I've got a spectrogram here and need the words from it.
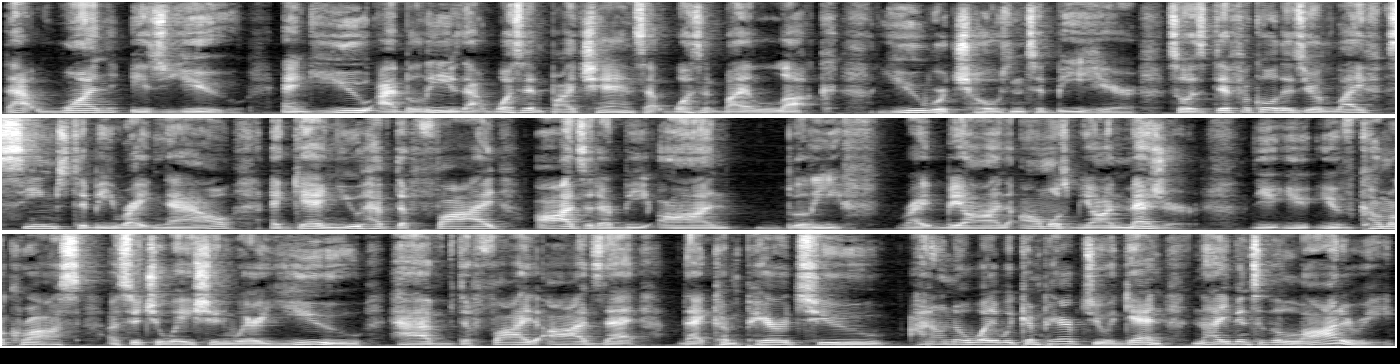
That one is you. And you, I believe that wasn't by chance, that wasn't by luck. You were chosen to be here. So, as difficult as your life seems to be right now, again, you have defied odds that are beyond belief, right? Beyond, almost beyond measure you, you you've come across a situation where you have defied odds that that compared to I don't know what it would compare to. Again not even to the lottery.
